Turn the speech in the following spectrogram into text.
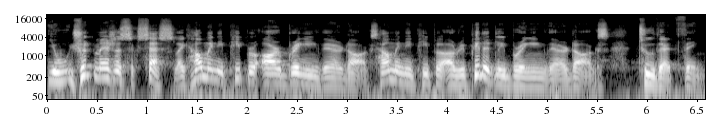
you should measure success. Like how many people are bringing their dogs? How many people are repeatedly bringing their dogs to that thing?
